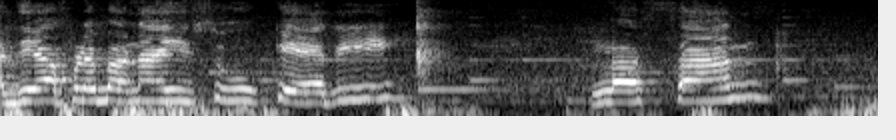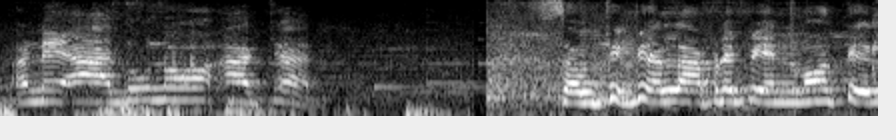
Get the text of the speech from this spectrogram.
આજે આપણે બનાવીશું કેરી, લસણ અને આદુનો આચાર. સૌથી પહેલાં આપણે પેનમાં તેલ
